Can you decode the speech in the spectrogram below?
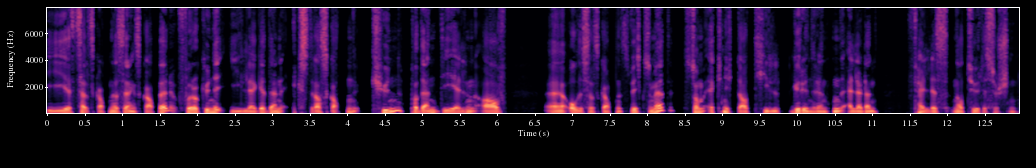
i selskapenes regnskaper for å kunne ilegge den ekstra skatten kun på den delen av eh, oljeselskapenes virksomhet som er knytta til grunnrenten eller den felles naturressursen.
